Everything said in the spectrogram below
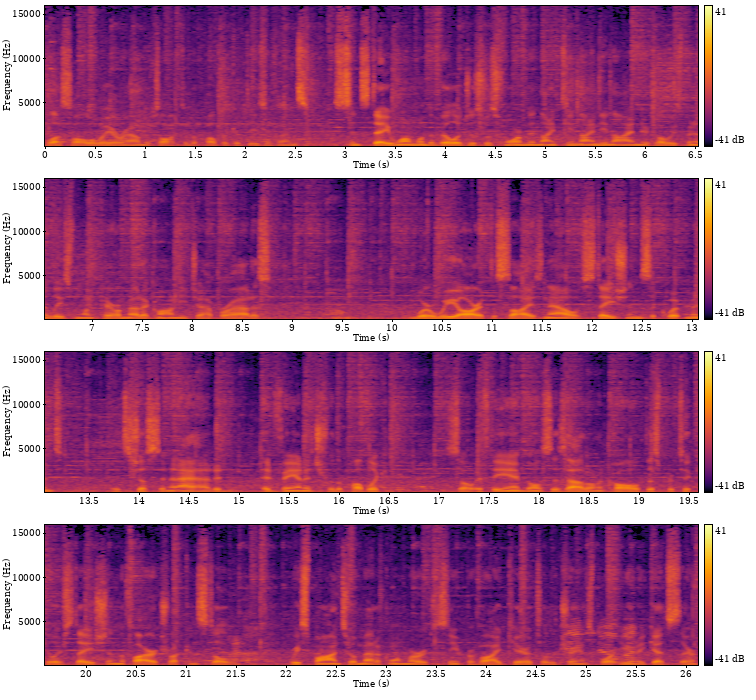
plus all the way around to talk to the public at these events. Since day one, when the Villages was formed in 1999, there's always been at least one paramedic on each apparatus. Um, where we are at the size now of stations, equipment, it's just an added advantage for the public. So if the ambulance is out on a call at this particular station, the fire truck can still respond to a medical emergency and provide care until the transport unit gets there.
